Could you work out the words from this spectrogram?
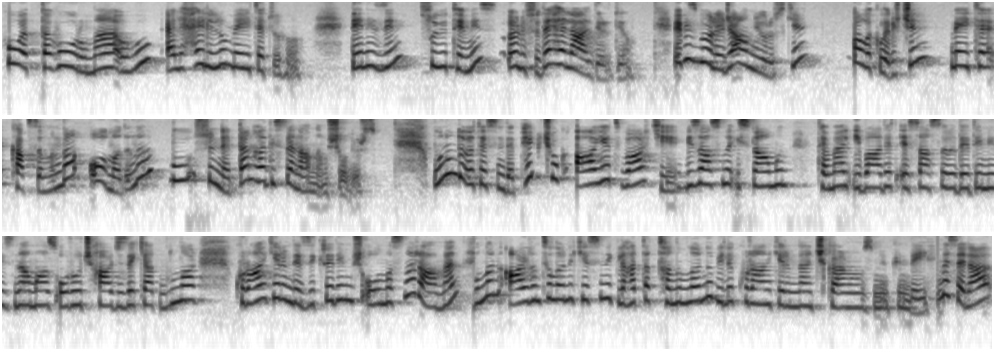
huve tahuru ma'uhu el hellu meytetuhu. Denizin suyu temiz, ölüsü de helaldir diyor. Ve biz böylece anlıyoruz ki balıklar için meyte kapsamında olmadığını bu sünnetten, hadisten anlamış oluyoruz. Bunun da ötesinde pek çok ayet var ki biz aslında İslam'ın temel ibadet esasları dediğimiz namaz, oruç, hac, zekat bunlar Kur'an-ı Kerim'de zikredilmiş olmasına rağmen bunların ayrıntılarını kesinlikle hatta tanımlarını bile Kur'an-ı Kerim'den çıkarmamız mümkün değil. Mesela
